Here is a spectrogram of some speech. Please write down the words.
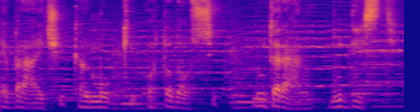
ebraici, calmucchi, ortodossi, luterani, buddisti.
